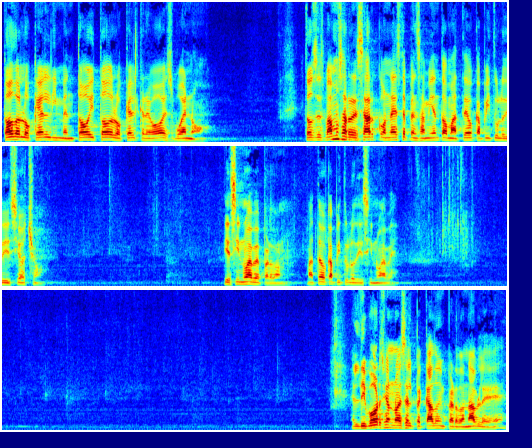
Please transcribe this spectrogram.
todo lo que Él inventó y todo lo que Él creó es bueno. Entonces vamos a regresar con este pensamiento a Mateo capítulo 18. 19, perdón. Mateo capítulo 19. El divorcio no es el pecado imperdonable. ¿eh?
